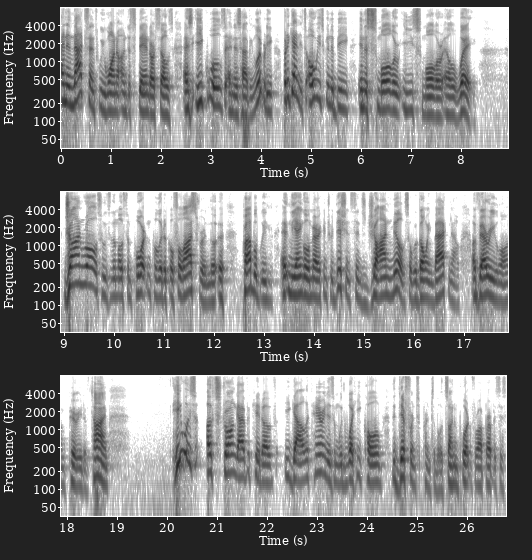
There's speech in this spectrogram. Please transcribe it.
And in that sense, we want to understand ourselves as equals and as having liberty. But again, it's always going to be in a smaller E, smaller L way. John Rawls, who's the most important political philosopher in the, uh, probably in the Anglo-American tradition since John Mill, so we're going back now a very long period of time, he was a strong advocate of egalitarianism with what he called the difference principle. It's unimportant for our purposes,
